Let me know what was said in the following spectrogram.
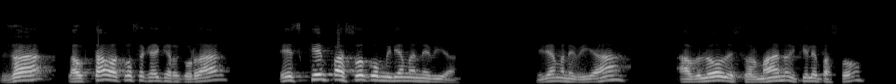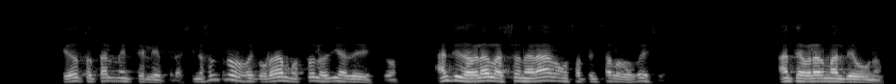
Ya la octava cosa que hay que recordar es qué pasó con Miriam Nevía. Miriam Nevía habló de su hermano y qué le pasó quedó totalmente lepra. Si nosotros recordamos todos los días de esto, antes de hablar la sonará, vamos a pensarlo dos veces. Antes de hablar mal de uno.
